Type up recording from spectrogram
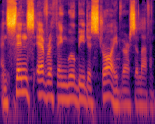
And since everything will be destroyed, verse 11,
